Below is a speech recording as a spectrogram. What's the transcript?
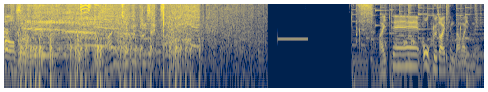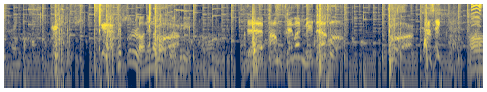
어 뭐야 아니 책을 필요 아이템 오 그래도 아이템 남아있네 다행이다 횃불을 안 해놔갖고 애들이 아, 내 방패만 믿으라고. 자식, 아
